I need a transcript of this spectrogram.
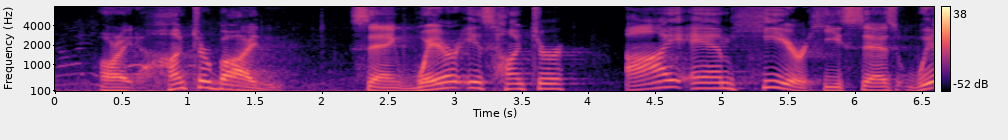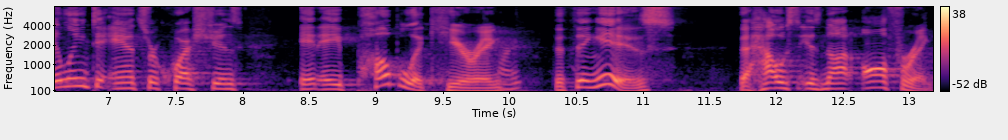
not. All right, Hunter Biden saying, Where is Hunter? I am here, he says, willing to answer questions in a public hearing. The thing is, the House is not offering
